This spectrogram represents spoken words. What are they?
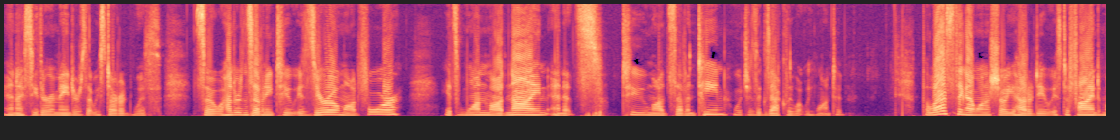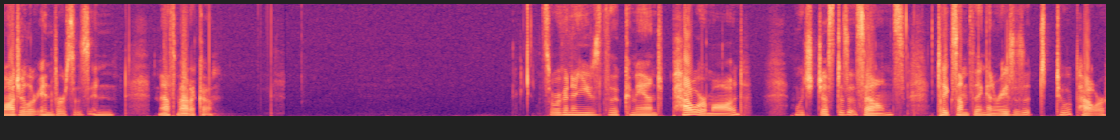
And I see the remainders that we started with. So 172 is 0 mod 4, it's 1 mod 9, and it's 2 mod 17, which is exactly what we wanted. The last thing I want to show you how to do is to find modular inverses in Mathematica. So we're going to use the command power mod which just as it sounds, takes something and raises it to a power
